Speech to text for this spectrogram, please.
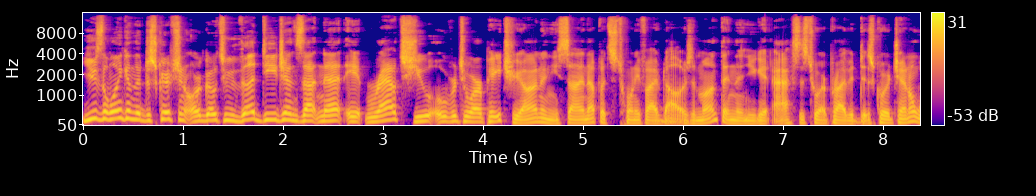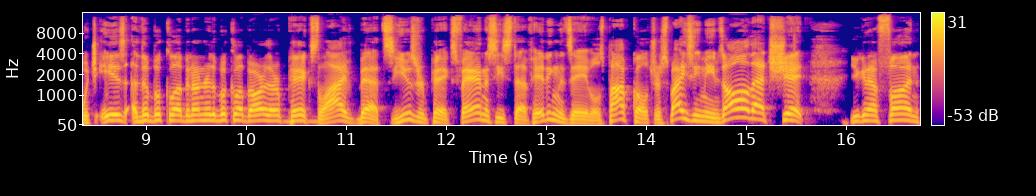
Use the link in the description or go to thedgens.net. It routes you over to our Patreon and you sign up. It's twenty five dollars a month, and then you get access to our private Discord channel, which is the book club. And under the book club are their picks, live bets, user picks, fantasy stuff, hitting the tables, pop culture, spicy memes, all that shit. You can have fun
